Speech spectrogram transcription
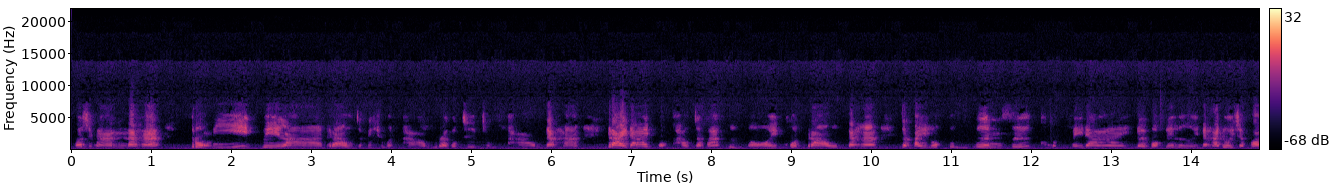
เพราะฉะนั้นนะคะ ตรงนี้เวลาเราจะไปชวนเขาเราต้องชื่นชมเขานะคะ รายได้ของเขาจะมากหรือน้อยคนเรานะคะจะไปลบหลู่เงินซื้อคนไม่ได้ โดยบอกได้เลยนะคะ โดยเฉพาะ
